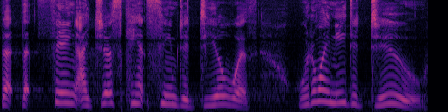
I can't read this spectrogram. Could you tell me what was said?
that, that thing I just can't seem to deal with. What do I need to do?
